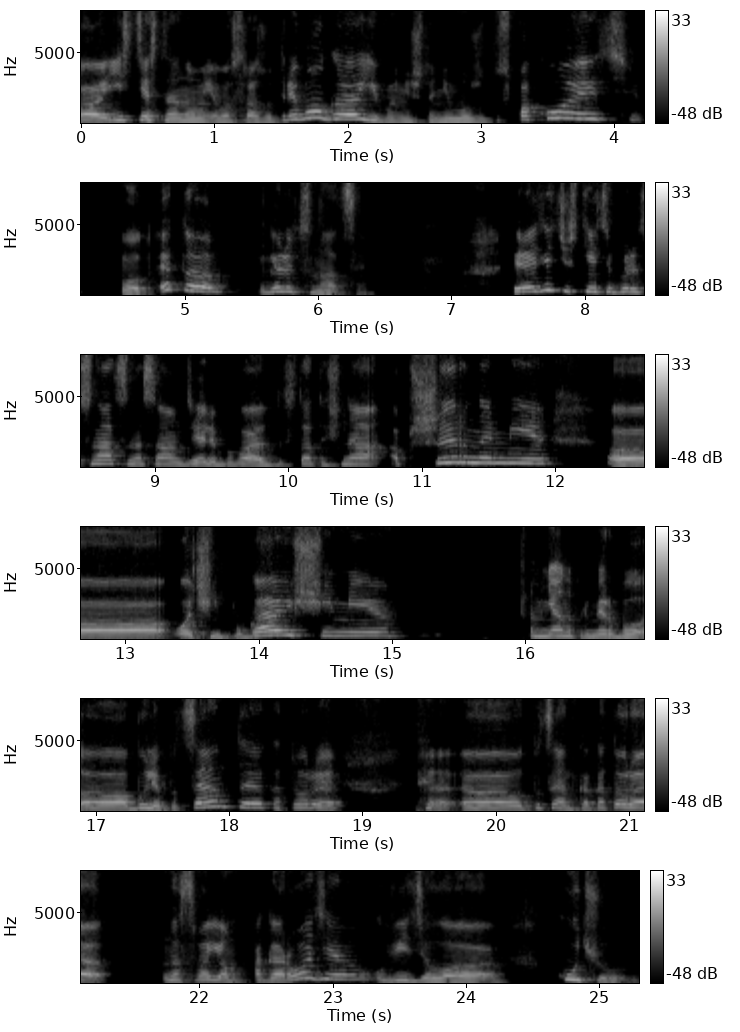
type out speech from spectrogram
А, естественно, у него сразу тревога, его ничто не может успокоить. Вот, это галлюцинации. Периодически эти галлюцинации на самом деле бывают достаточно обширными, а, очень пугающими, у меня, например, был, э, были пациенты, которые, э, вот пациентка, которая на своем огороде увидела кучу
